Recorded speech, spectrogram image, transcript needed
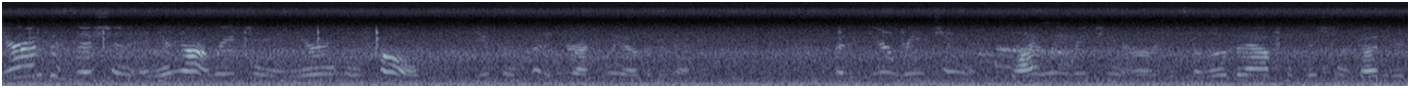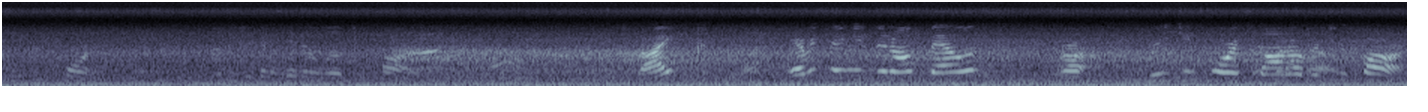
you're in position and you're not reaching and you're in control, you can put it directly over the net. But if you're reaching, slightly reaching, or just a little bit position, go to your deepest corner. Because you're going to hit it a little too far. Right? Everything you've been off balance or reaching for has gone over too far.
